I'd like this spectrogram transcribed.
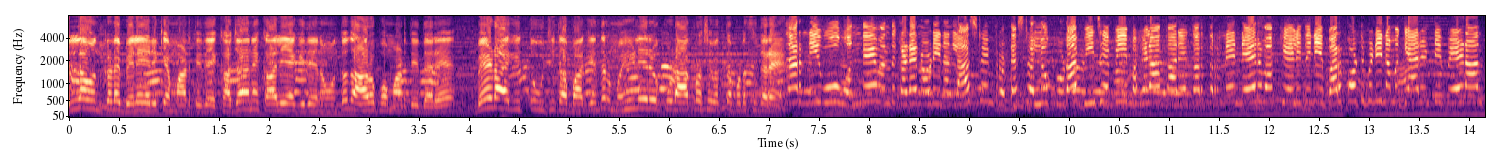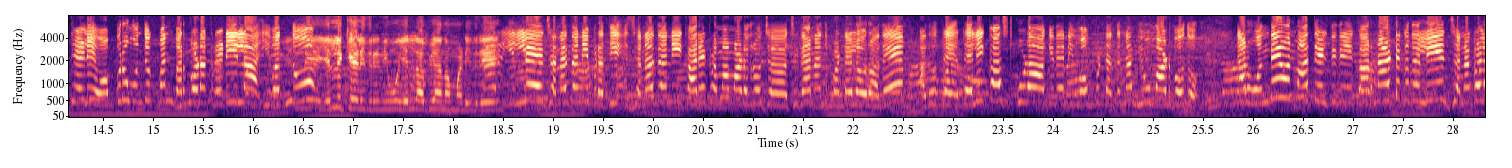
ಎಲ್ಲ ಒಂದ್ ಕಡೆ ಬೆಲೆ ಏರಿಕೆ ಮಾಡ್ತಿದೆ ಖಜಾನೆ ಖಾಲಿಯಾಗಿದೆ ಅನ್ನುವಂಥದ್ದು ಆರೋಪ ಮಾಡ್ತಿದ್ದಾರೆ. ಬೇಡ ಆಗಿತ್ತು ಉಚಿತ ಭಾಗ್ಯ ಅಂದ್ರೆ ಮಹಿಳೆಯರು ಕೂಡ ಆಕ್ರೋಶ ವ್ಯಕ್ತಪಡಿಸಿದ್ದಾರೆ. ಸರ್ ನೀವು ಒಂದೇ ಒಂದು ಕಡೆ ನೋಡಿ ನಾನು ಲಾಸ್ಟ್ ಟೈಮ್ ಪ್ರೊಟೆಸ್ಟ್ ಅಲ್ಲೂ ಕೂಡ ಬಿಜೆಪಿ ಮಹಿಳಾ ಕಾರ್ಯಕರ್ತರನ್ನೇ ನೇರವಾಗಿ ಕೇಳಿದೀನಿ ಬರ್ಕೊಟ್ಟು ಬಿಡಿ ನಮಗೆ ಗ್ಯಾರಂಟಿ ಬೇಡ ಅಂತ ಹೇಳಿ ಒಬ್ರು ಮುಂದಕ್ಕೆ ಬಂದು ಬರ್ಕೊಡಕ್ ರೆಡಿ ಇಲ್ಲ. ಇವತ್ತು ಎಲ್ಲಿ- ಕೇಳಿದ್ರಿ ನೀವು? ಎಲ್ಲಿ ಅಭಿಯಾನ ಮಾಡಿದ್ರಿ? ಇಲ್ಲೇ ಜನಧನಿ ಪ್ರತಿ ಜನಧನಿ ಕಾರ್ಯಕ್ರಮ ಮಾಡಿದ್ರು ಚಿದಾನಂದ ಪಟೇಲ್ ಅವರು. ಅದೇ ಅದು ಟೆಲಿಕಾಸ್ಟ್ ಕೂಡ ಆಗಿದೆ ನೀವು ಹೋಗ್ಬಿಟ್ಟು ಅದನ್ನ ವ್ಯೂ ಮಾಡಬಹುದು ನಾನು ಒಂದೇ ಒಂದು ಹೇಳ್ತಿದ್ದೀನಿ ಕರ್ನಾಟಕದಲ್ಲಿ ಜನಗಳ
